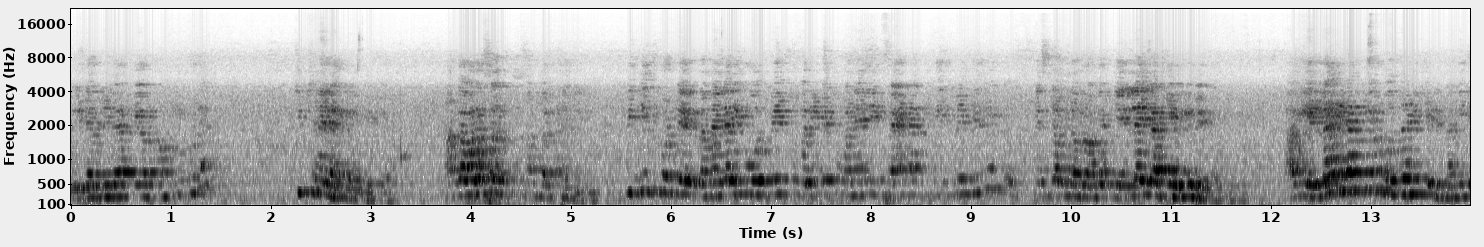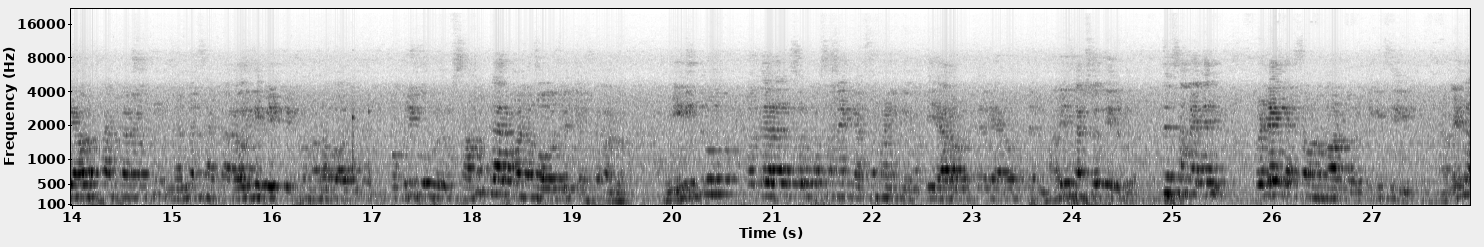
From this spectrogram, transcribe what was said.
ಪಿ ಡಬ್ಲ್ಯೂ ಇಲಾಖೆಯವರು ಮಕ್ಕಳು ಕೂಡ ಶಿಕ್ಷಣ ಇಲಾಖೆ ಹೋಗ್ಬೇಕು ಆಗ ಅವರ ಸ್ವಲ್ಪ ಸಂಪರ್ಕ ಬೇಕು ವಿದ್ಯುತ್ ಕೊಡಬೇಕು ನಮ್ಮೆಲ್ಲರಿಗೂ ಓದಬೇಕು, ಬರೀಬೇಕು, ಮನೆಯಲ್ಲಿ ಫ್ಯಾನ್ ಹಾಕಿ ಇರ್ಬೇಕಿದ್ರೆ ಎಸ್ಕಾಮಿನವರು ಅಗತ್ಯ ಎಲ್ಲ ಇಲಾಖೆಯವರಿಗೆ ಬೇಕಾಗ್ತದೆ. ಹಾಗೆ ಎಲ್ಲ ಇಲಾಖೆಯವರು ಹೊಂದಾಣಿಕೆ ಇದೆ. ನನಗೆ ಯಾವ ಸಹಕಾರ ನನ್ನ ಸಹಕಾರ ಅವರಿಗೆ ಬೇಕು ಮನೋಭಾವ ಒಬ್ಬರಿಗೊಬ್ಬರು ಸಹಕಾರ ಮನೋಭಾವದಲ್ಲಿ ಕೆಲಸ ಮಾಡುವ. ಏನಿದ್ರು ಒಂದು ಸ್ವಲ್ಪ ಸಮಯ ಕೆಲಸ ಮಾಡಿದ್ದೆ ಮತ್ತೆ ಯಾರೋ ಬರ್ತಾರೆ ಯಾರೋ ಬರ್ತಾರೆ. ಮನೇಲಿ ಲಕ್ಷ್ಯತೆ ಇರುತ್ತೆ ಸಮಯದಲ್ಲಿ ಒಳ್ಳೆ ಕೆಲಸವನ್ನು ಮಾಡುವ ಸೇರಿ ನಾವೆಲ್ಲ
